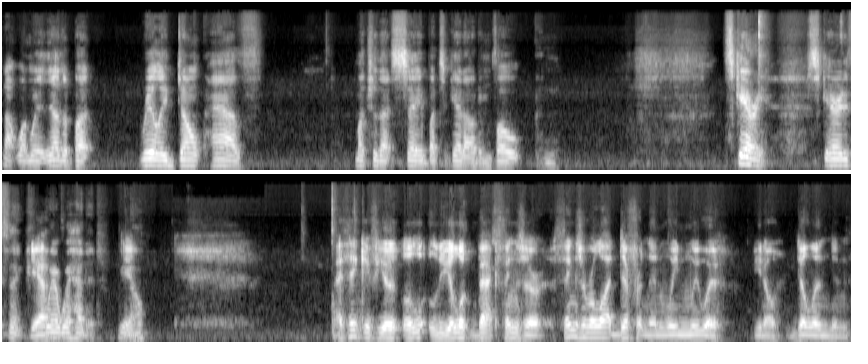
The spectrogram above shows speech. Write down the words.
not one way or the other, but really don't have much of that say, but to get out and vote and scary scary to think yeah. where we're headed. You yeah. know. I think if you you look back, things are things are a lot different than when we were, you know, Dylan and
